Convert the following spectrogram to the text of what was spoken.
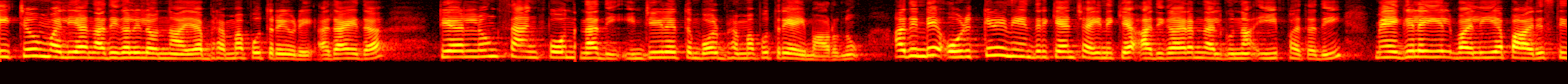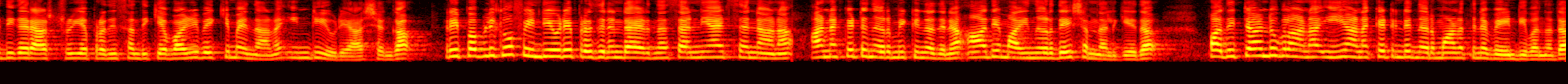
ഏറ്റവും വലിയ നദികളിലൊന്നായ ബ്രഹ്മപുത്രയുടെ അതായത് ടിയർലുങ് സാങ്പോ നദി ഇന്ത്യയിലെത്തുമ്പോൾ ബ്രഹ്മപുത്രയായി മാറുന്നു. അതിന്റെ ഒഴുക്കിനെ നിയന്ത്രിക്കാൻ ചൈനയ്ക്ക് അധികാരം നൽകുന്ന ഈ പദ്ധതി മേഖലയിൽ വലിയ പാരിസ്ഥിതിക രാഷ്ട്രീയ പ്രതിസന്ധിക്ക് വഴിവെക്കുമെന്നാണ് ഇന്ത്യയുടെ ആശങ്ക. റിപ്പബ്ലിക് ഓഫ് ഇന്ത്യയുടെ പ്രസിഡന്റായിരുന്ന സന്യാറ്റ്സൻ ആണ് അണക്കെട്ട് നിർമ്മിക്കുന്നതിന് ആദ്യമായി നിർദ്ദേശം നൽകിയത്. പതിറ്റാണ്ടുകളാണ് ഈ അണക്കെട്ടിന്റെ നിർമ്മാണത്തിന് വേണ്ടി വന്നത്.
